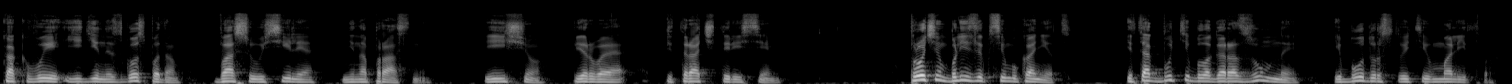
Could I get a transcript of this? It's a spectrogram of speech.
как вы едины с Господом, ваши усилия не напрасны. И еще, 1 Петра 4,7. Впрочем, близок всему конец. Итак, будьте благоразумны и бодрствуйте в молитвах.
